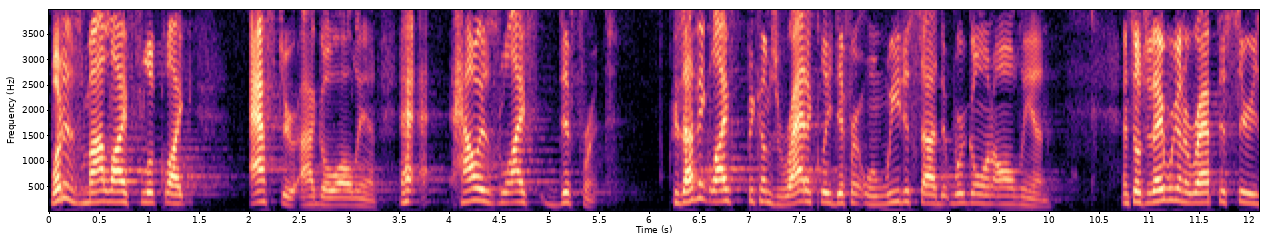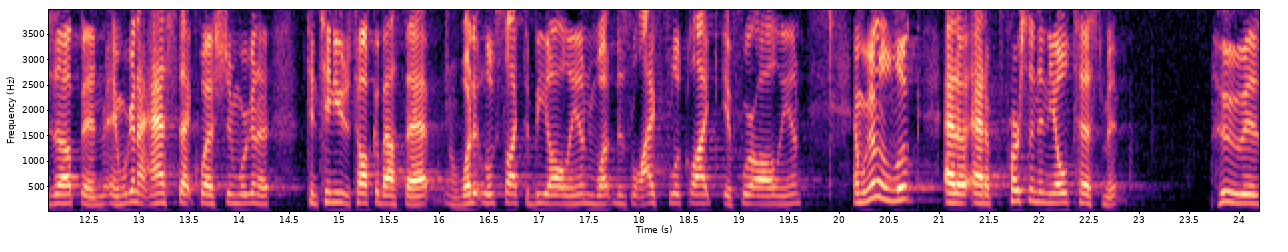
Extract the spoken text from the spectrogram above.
What does my life look like after I go all in? How is life different? Because I think life becomes radically different when we decide that we're going all in. And so today we're going to wrap this series up and, and we're going to ask that question. We're going to continue to talk about that, what it looks like to be all in, what does life look like if we're all in. And we're going to look at a, at a person in the Old Testament who is,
